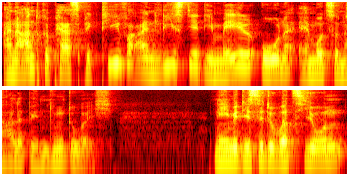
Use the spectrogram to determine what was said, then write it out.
eine andere Perspektive ein, lies dir die Mail ohne emotionale Bindung durch. Nehme die Situation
